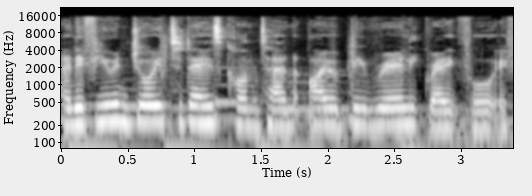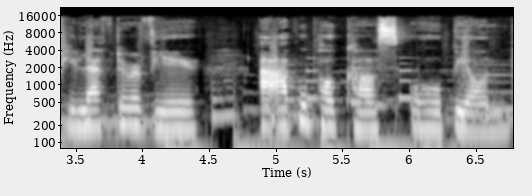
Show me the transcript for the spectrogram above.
And if you enjoyed today's content, I would be really grateful if you left a review at Apple Podcasts or beyond.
